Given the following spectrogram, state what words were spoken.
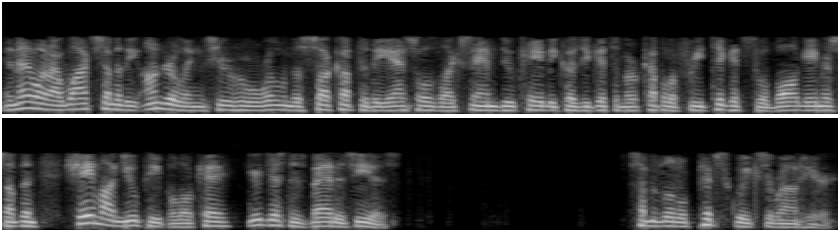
And then when I watch some of the underlings here who are willing to suck up to the assholes like Sam Duque because he gets them a couple of free tickets to a ball game or something, shame on you people, okay? You're just as bad as he is. Some of the little pipsqueaks around here.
